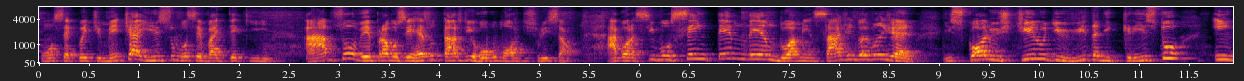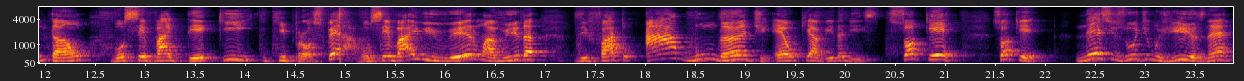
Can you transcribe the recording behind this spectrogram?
consequentemente a isso, você vai ter que absorver para você resultados de roubo, morte destruição. Agora, se você entendendo a mensagem do evangelho, escolhe o estilo de vida de Cristo, então você vai ter que, que prosperar. Você vai viver uma vida de fato abundante, é o que a vida diz. Só que, só que nesses últimos dias, né,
